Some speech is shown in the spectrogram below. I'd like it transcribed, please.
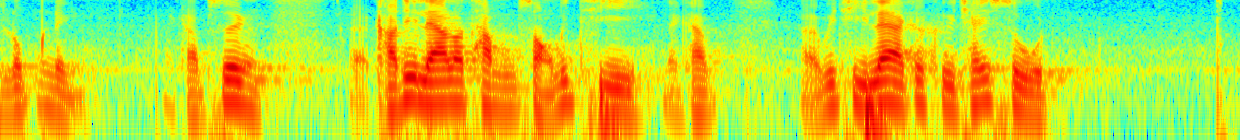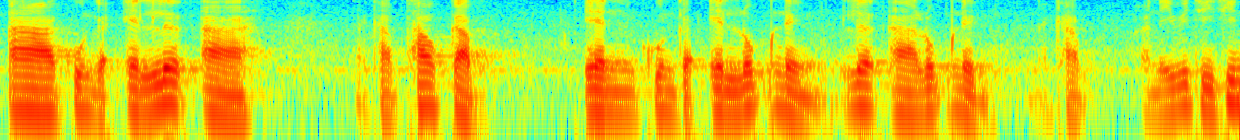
n ลบ1นะครับซึ่งคราวที่แล้วเราทำสองวิธีนะครับวิธีแรกก็คือใช้สูตร r คูณกับ n เลือก r นะครับเท่ากับ n คูณกับ n ลบ1เลือก r ลบ1นะครับอันนี้วิธีที่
